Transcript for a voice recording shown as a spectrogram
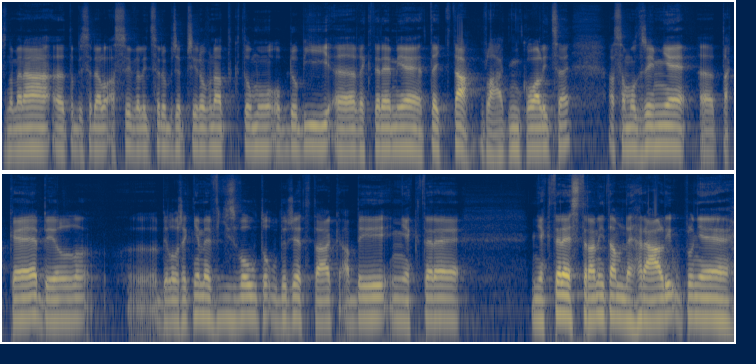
To znamená, to by se dalo asi velice dobře přirovnat k tomu období, ve kterém je teď ta vládní koalice. A samozřejmě také byl, bylo, řekněme, výzvou to udržet tak, aby některé některé strany tam nehrály úplně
